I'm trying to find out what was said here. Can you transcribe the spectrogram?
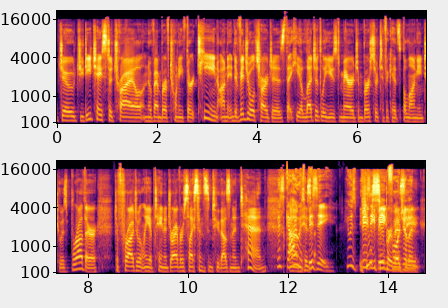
Joe Giudice stood trial in November of 2013 on individual charges that he allegedly used marriage and birth certificates belonging to his brother to fraudulently obtain a driver's license in 2010. This guy um, was his, busy. He was busy he was being fraudulent. Busy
